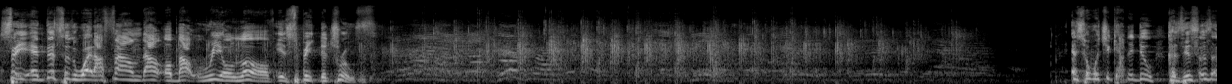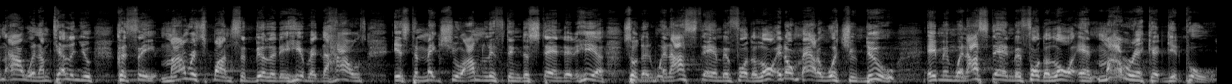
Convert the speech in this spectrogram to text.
See, and this is what I found out about real love is speak the truth. And so what you got to do, because this is an hour, and I'm telling you, because see, my responsibility here at the house is to make sure I'm lifting the standard here so that when I stand before the Lord, it don't matter what you do. Amen. When I stand before the Lord and my record get pulled.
